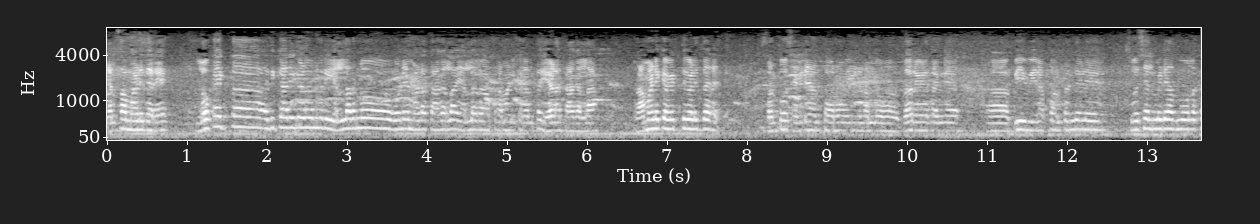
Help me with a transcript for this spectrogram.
ಕೆಲಸ ಮಾಡಿದ್ದಾರೆ. ಲೋಕಾಯುಕ್ತ ಅಧಿಕಾರಿಗಳು ಅಂದ್ರೆ ಎಲ್ಲರನ್ನೂ ಹೊಣೆ ಮಾಡೋಕ್ಕಾಗಲ್ಲ, ಎಲ್ಲರ ಪ್ರಾಮಾಣಿಕರಂತ ಹೇಳೋಕ್ಕಾಗಲ್ಲ. ಪ್ರಾಮಾಣಿಕ ವ್ಯಕ್ತಿಗಳಿದ್ದಾರೆ. ಸಂತೋಷ್ ಹೆಗ್ಡೆ ಅಂತವರು, ಈಗ ನಮ್ಮ ಸರ್ ಹೇಳಿದಂಗೆ ಬಿ ವೀರಪ್ಪ ಅಂತಂದೇಳಿ ಸೋಷಿಯಲ್ ಮೀಡಿಯಾದ ಮೂಲಕ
